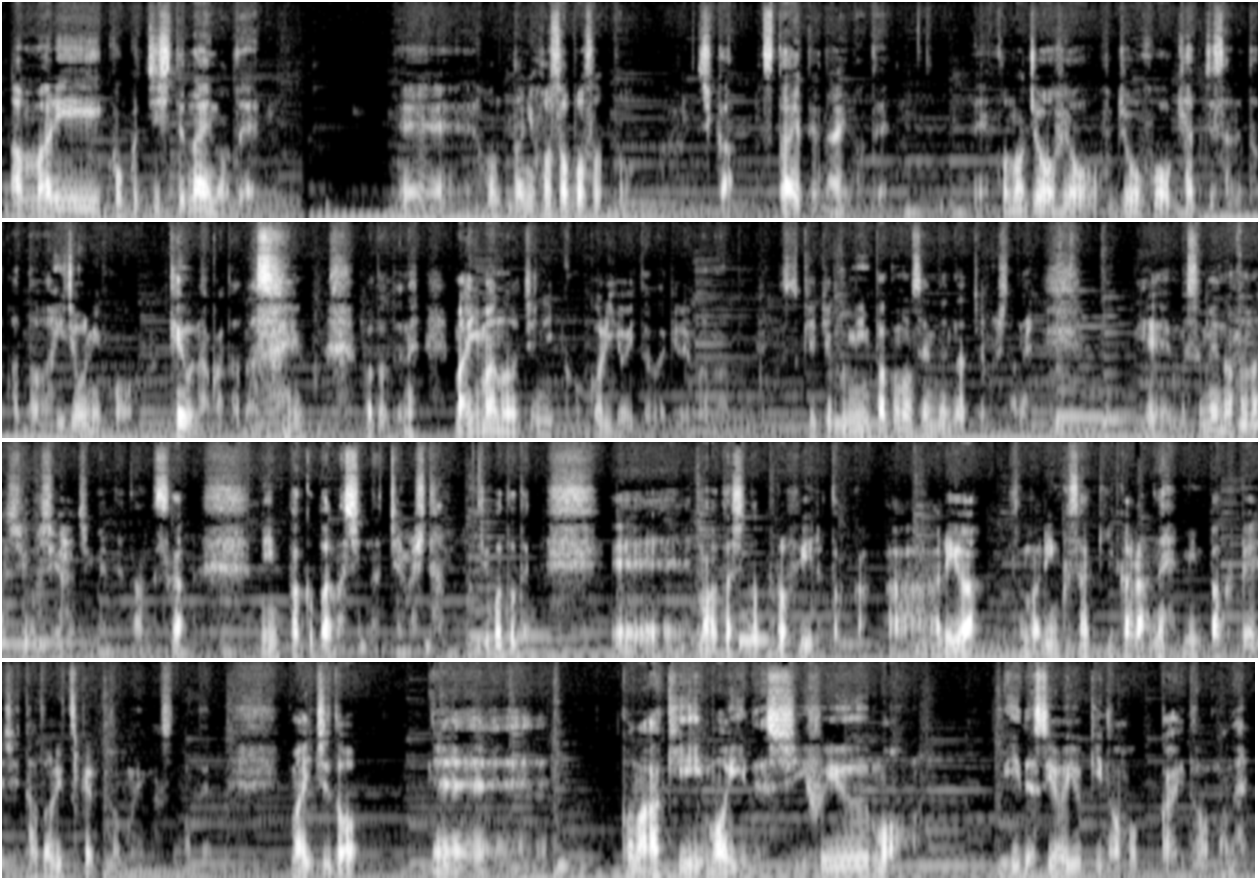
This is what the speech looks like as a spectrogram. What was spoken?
あんまり告知してないので、えー、本当に細々としか伝えてないので、え、この情報情報をキャッチされた方は非常にこう稀有な方だということでね、まあ、今のうちにご利用いただければなと思います。結局民泊の宣伝になっちゃいましたね。えー、娘の話をし始めてたんですが、民泊話になっちゃいました。ということで、えー、まあ私のプロフィールとか、ああるいはそのリンク先からね、民泊ページたどり着けると思いますので、まあ一度、えー、この秋もいいですし、冬もいいですよ、雪の北海道もね。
